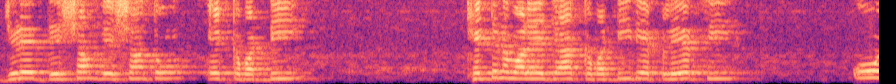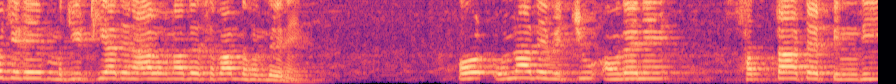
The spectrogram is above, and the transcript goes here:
ਜਿਹੜੇ ਦੇਸ਼ਾਂ ਵਿਦੇਸ਼ਾਂ ਤੋਂ ਇਹ ਕਬੱਡੀ ਖੇਡਣ ਵਾਲੇ ਜਾਂ ਕਬੱਡੀ ਦੇ ਪਲੇਅਰ ਸੀ, ਉਹ ਜਿਹੜੇ ਮਜੀਠੀਆ ਦੇ ਨਾਲ ਉਹਨਾਂ ਦੇ ਸਬੰਧ ਹੁੰਦੇ ਨੇ, ਔਰ ਉਹਨਾਂ ਦੇ ਵਿੱਚੋਂ ਆਉਂਦੇ ਨੇ ਸੱਤਾ ਤੇ ਪਿੰਦੀ।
